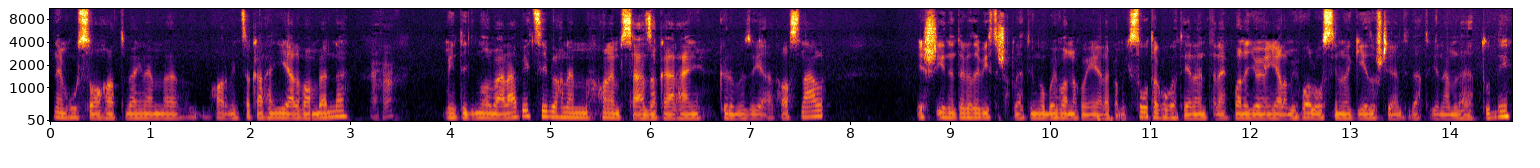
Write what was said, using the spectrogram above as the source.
nem 26, meg nem 30 akárhány jel van benne, Aha. mint egy normál ABC-ben, hanem, hanem 100 akárhány különböző jelet használ. És innentől kezdve biztosak lehetünk abban, hogy vannak olyan jelek, amik szótagokat jelentenek, van egy olyan jel, ami valószínűleg Jézust jelenti, de hát ugye nem lehet tudni.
